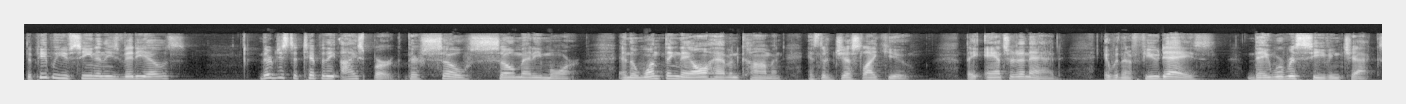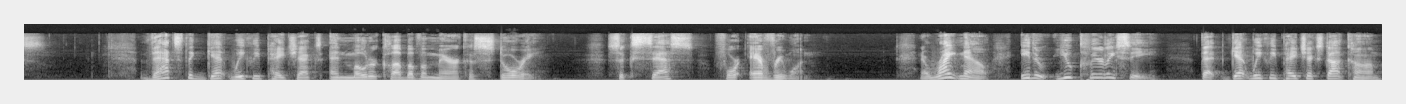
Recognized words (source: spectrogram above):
The people you've seen in these videos, they're just a tip of the iceberg. There's so, so many more. And the one thing they all have in common is they're just like you. They answered an ad, and within a few days, they were receiving checks. That's the Get Weekly Paychecks and Motor Club of America story. Success for everyone. Now, right now, either you clearly see that GetWeeklyPaychecks.com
